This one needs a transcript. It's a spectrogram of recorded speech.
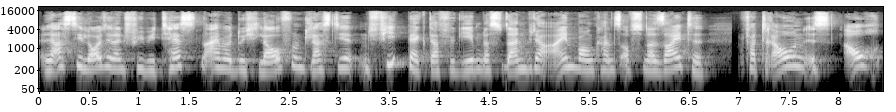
Lass die Leute dein Freebie testen, einmal durchlaufen und lass dir ein Feedback dafür geben, dass du dann wieder einbauen kannst auf so einer Seite. Vertrauen ist auch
